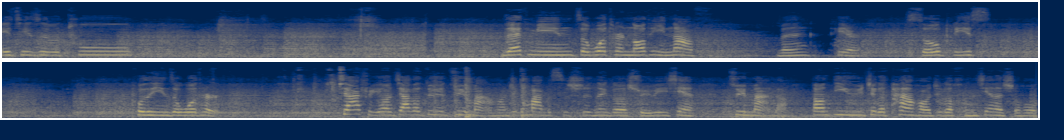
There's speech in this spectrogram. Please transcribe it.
It is too. That means the water not enough. When here, so please put in the water. 加水要加的最最满哈，这个 max 是那个水位线 最满的。当低于这个叹号这个横线的时候，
